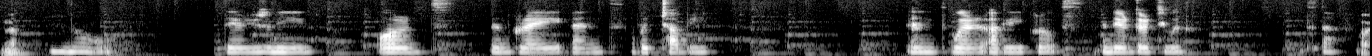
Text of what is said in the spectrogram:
No? No, they're usually old and grey and a bit chubby, and wear ugly clothes, and they're dirty with stuff. Well,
